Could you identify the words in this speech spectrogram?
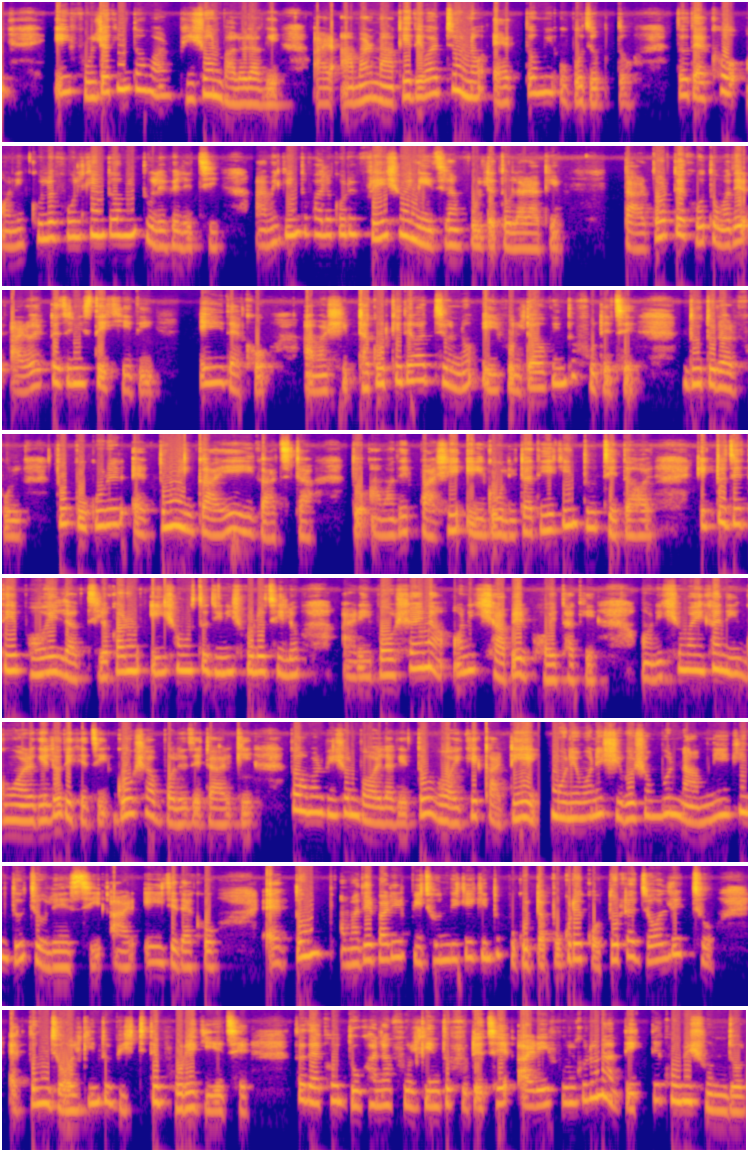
এই ফুলটা কিন্তু আমার ভীষণ ভালো লাগে আর আমার মাকে দেওয়ার জন্য একদমই উপযুক্ত। তো দেখো, অনেকগুলো ফুল কিন্তু আমি তুলে ফেলেছি। আমি কিন্তু ভালো করে ফ্রেশ হয়ে নিয়েছিলাম ফুলটা তোলার আগে। তারপর দেখো তোমাদের আরও একটা জিনিস দেখিয়ে দিই। এই দেখো আমার শিব ঠাকুরকে দেওয়ার জন্য এই ফুলটাও কিন্তু ফুটেছে। ধুতুরার ফুল। তো পুকুরের একদমই গায়ে এই গাছটা। তো আমাদের পাশে এই গলিটা দিয়ে কিন্তু যেতে হয়। একটু যেতে ভয় লাগছিল, কারণ এই সমস্ত জিনিসগুলো ছিল, আর এই বর্ষায় না অনেক সাপের ভয় থাকে। অনেক সময় এখানে গোয়ার গেলেও দেখেছি গো সাপ বলে যেটা আর কি। তো আমার ভীষণ ভয় লাগে। তো ভয়কে কাটিয়ে মনে মনে শিবশম্ভুর নাম নিয়ে কিন্তু চলে এসেছি। আর এই যে দেখো, একদম আমাদের বাড়ির পিছন দিকে কিন্তু পুকুরটা। পুকুরে কতটা জল দেখছ? একদম জল কিন্তু বৃষ্টিতে ভরে গিয়েছে। তো দেখো, দুখানা ফুল কিন্তু ফুটেছে। আর এই ফুলগুলো না দেখতে খুবই সুন্দর।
